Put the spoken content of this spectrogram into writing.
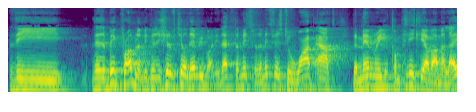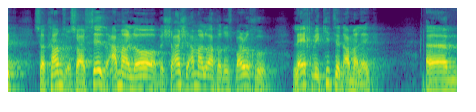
the, there's a big problem because he should have killed everybody. That's the mitzvah. The mitzvah is to wipe out the memory completely of Amalek. So it comes, so it says, Amalo, B'shash Amalo Hu, Lech Amalek, um,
